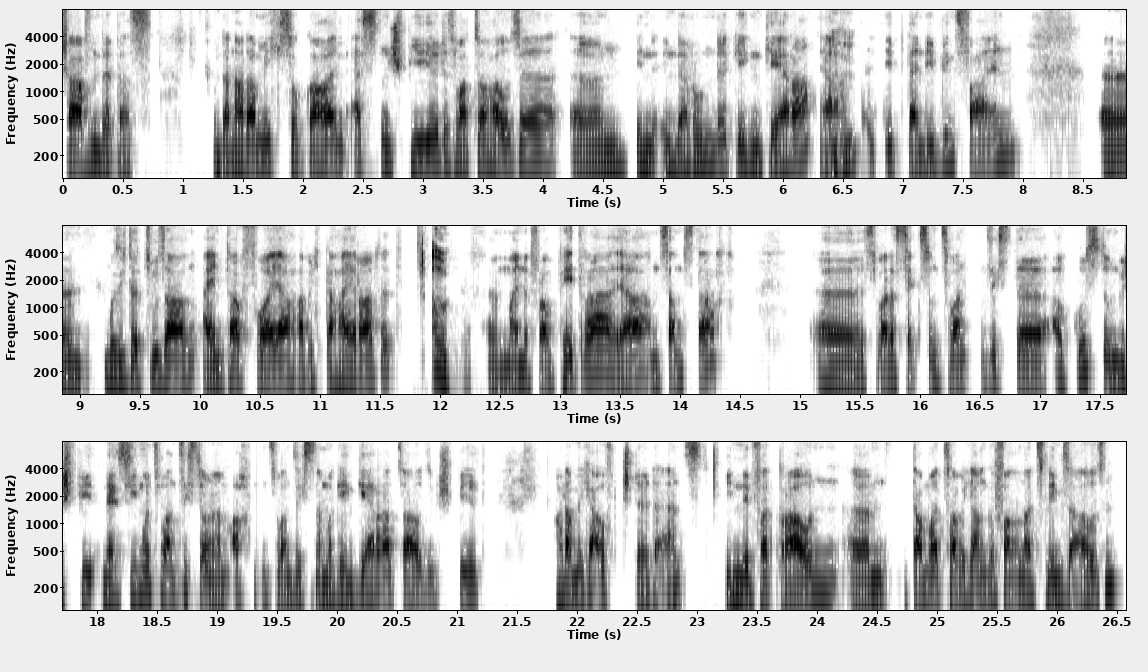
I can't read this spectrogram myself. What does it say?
schaffen wir das. Und dann hat er mich sogar im ersten Spiel, das war zu Hause ähm, in, in der Runde gegen Gera, ja, mhm. dein Lieblingsverein, äh, muss ich dazu sagen, einen Tag vorher habe ich geheiratet. Oh. Äh, meine Frau Petra, ja, am Samstag. Äh, es war der 26. August und gespielt, ne, 27. und am 28. haben wir gegen Gera zu Hause gespielt hat er mich aufgestellt, Ernst. In dem Vertrauen, ähm, damals habe ich angefangen als Linksaußen,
